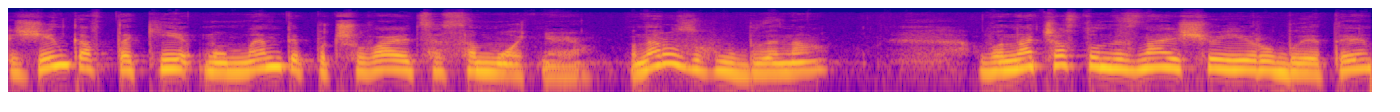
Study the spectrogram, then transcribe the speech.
жінка в такі моменти почувається самотньою. Вона розгублена, вона часто не знає, що їй робити.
